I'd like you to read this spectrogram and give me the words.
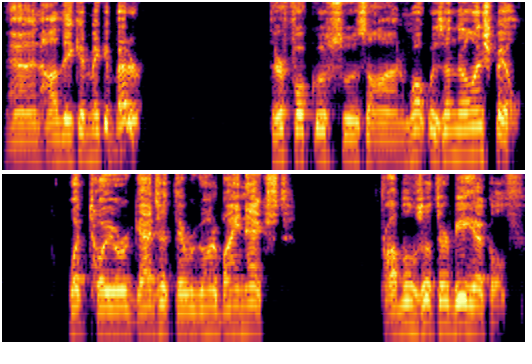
and how they could make it better. Their focus was on what was in their lunch pail, what toy or gadget they were going to buy next, problems with their vehicles,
